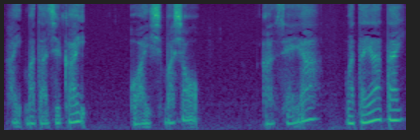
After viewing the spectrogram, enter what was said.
はい、また次回お会いしましょう。安静や、またやーたい。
